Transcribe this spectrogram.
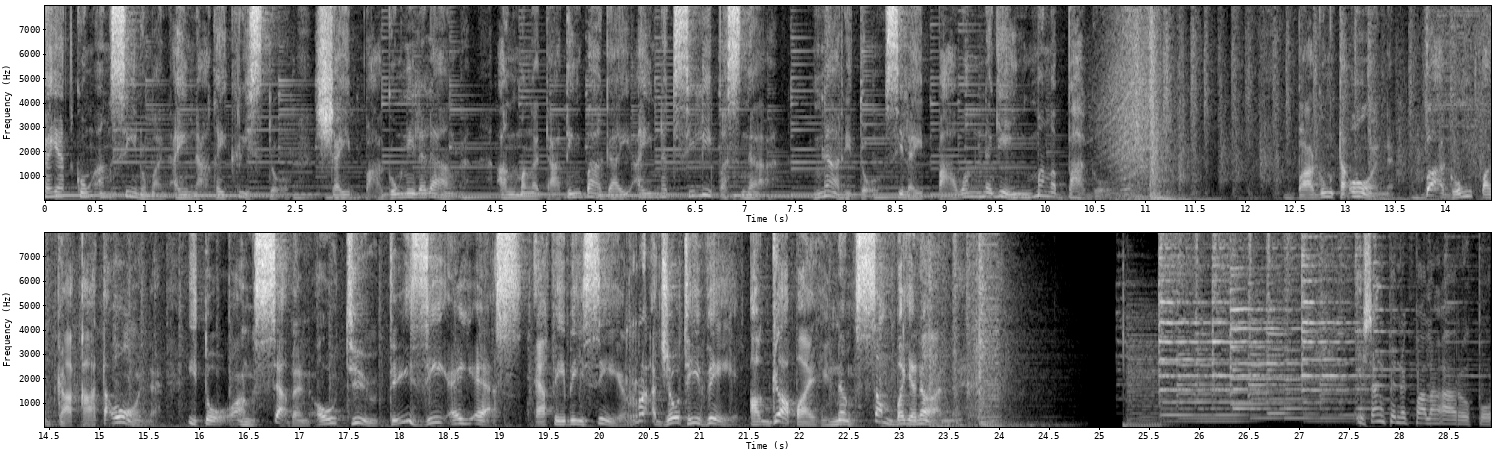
Kaya't kung ang sino man ay na kay Kristo, siya'y bagong nilalang. Ang mga dating bagay ay nagsilipas na. Narito sila'y pawang naging mga bago. Bagong taon, bagong pagkakataon. Ito ang 702 DZAS FEBC Radio TV, Agapay ng Sambayanan. Isang pinagpalang araw po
